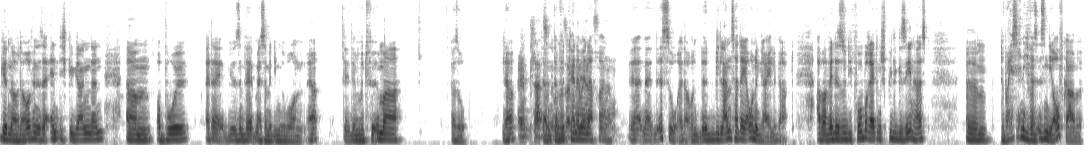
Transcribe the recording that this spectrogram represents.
Genau, daraufhin ist er endlich gegangen dann, ähm, obwohl, Alter, wir sind Weltmeister mit ihm geworden, ja. Der, der wird für immer, also ja, ein Platz da, da wird keiner mehr nachfragen. Ja, na, ist so, Alter. Und äh, Bilanz hat er ja auch eine geile gehabt. Aber wenn du so die Vorbereitungsspiele gesehen hast, ähm, du weißt ja nicht, was ist denn die Aufgabe?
